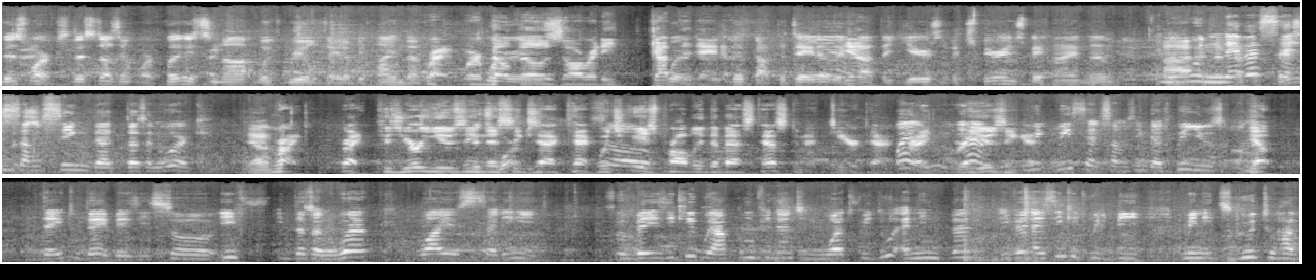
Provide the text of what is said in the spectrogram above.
this works. This doesn't work, but it's not with real data behind them. right, where Whereas- Belvilla's already got the data. They've got the data. They've Yeah. got the years of experience behind them. And uh, we would they've never the sell business. something that doesn't work. Yeah. Right, right, because you're using It's this works. exact tech, which So- is probably the best testament to your tech, Well, right? We're yeah, using it. We, we sell something that we use on Yep. a day-to-day basis. So if it doesn't work, why are you selling it? So basically, we are confident in what we do, and even, even I think it will be. I mean, it's good to have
